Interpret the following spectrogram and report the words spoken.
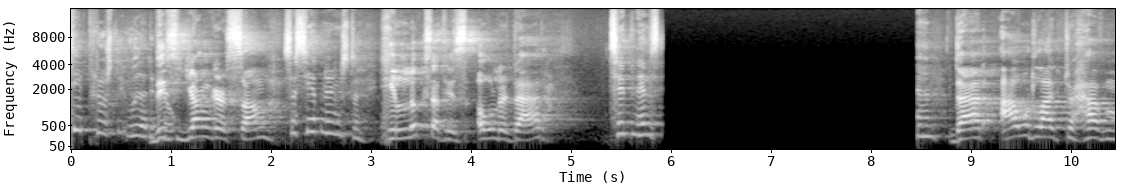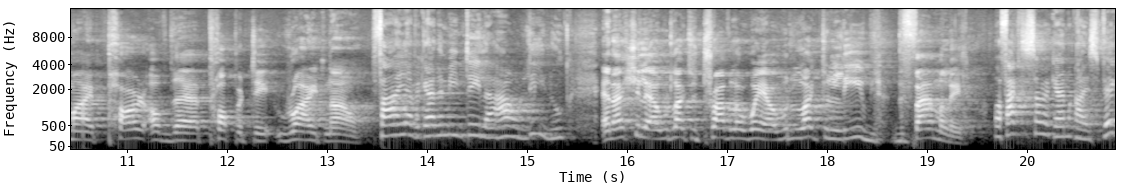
lige pludselig ud af det blå, this younger son, så siger den yngste he looks at his older dad. til den ældste. Dad, I would like to have my part of the property right now. Far, jeg vil gerne min del af arven lige nu. And actually, I would like to travel away. I would like to leave the family. Og faktisk så vil jeg gerne rejse væk.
